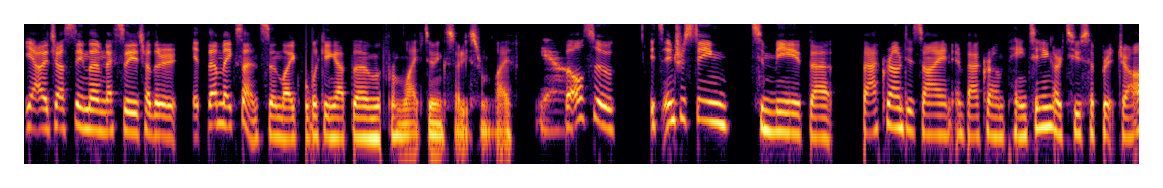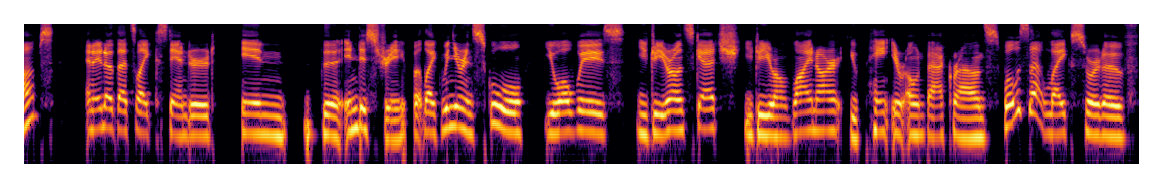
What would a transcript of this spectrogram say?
yeah, adjusting them next to each other, it, that makes sense. And like looking at them from life, doing studies from life. Yeah. But also, it's interesting to me that background design and background painting are two separate jobs. And I know that's like standard in the industry but like when you're in school you always you do your own sketch you do your own line art you paint your own backgrounds. What was that like sort of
